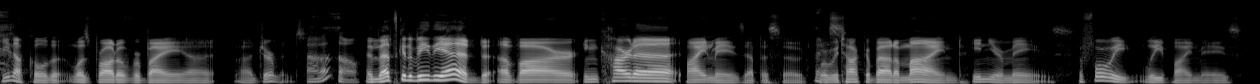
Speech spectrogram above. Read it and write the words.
Pinochle that was brought over by uh, uh, Germans. Oh, And that's going to be the end of our Encarta Mind Maze episode, where we talk about a mind in your maze. Before we leave Mind Maze,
